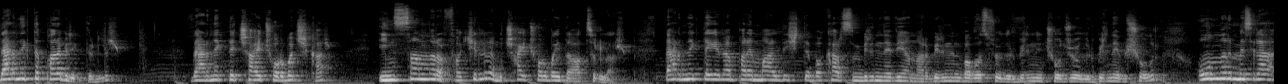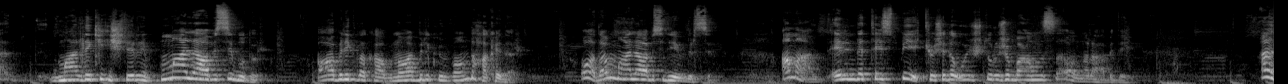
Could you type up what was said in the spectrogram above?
Dernekte para biriktirilir. Dernekte çay çorba çıkar. İnsanlara, fakirlere bu çay çorbayı dağıtırlar. Dernekte gelen para mahallede işte bakarsın birinin evi yanar, birinin babası ölür, birinin çocuğu ölür, birine bir şey olur. Onların mesela mahalledeki işlerin mahalle abisi budur. Abilik lakabını, abilik ünvanını da hak eder. O adam mahalle abisi diyebilirsin. Ama elinde tesbih, köşede uyuşturucu bağımlısı onlar abi değil. Ha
